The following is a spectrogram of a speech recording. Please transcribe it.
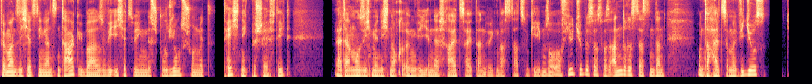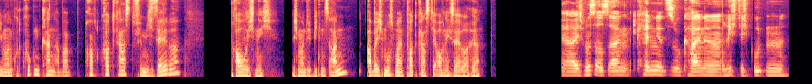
wenn man sich jetzt den ganzen Tag über, so wie ich jetzt wegen des Studiums schon mit Technik beschäftigt, äh, dann muss ich mir nicht noch irgendwie in der Freizeit dann irgendwas dazu geben. So auf YouTube ist das was anderes. Das sind dann unterhaltsame Videos, die man gut gucken kann. Aber Podcast für mich selber brauche ich nicht. Ich meine, wir bieten es an, aber ich muss meinen Podcast ja auch nicht selber hören. Ja, ich muss auch sagen, ich kenne jetzt so keine richtig guten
